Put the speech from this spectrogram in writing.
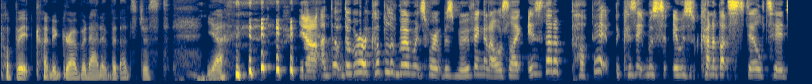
puppet kind of grabbing at it, but that's just, yeah. yeah, th- there were a couple of moments where it was moving, and I was like, "Is that a puppet?" Because it was, it was kind of that stilted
